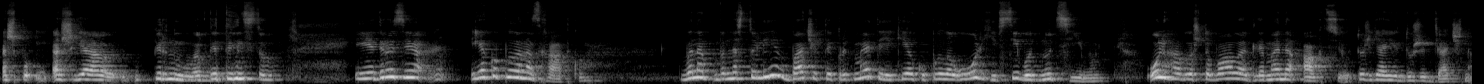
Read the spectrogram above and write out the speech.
аж, аж я пірнула в дитинство. І, друзі, я купила на згадку. Ви на, на столі бачите предмети, які я купила у Ольги, всі в одну ціну. Ольга влаштувала для мене акцію, тож я їй дуже вдячна.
